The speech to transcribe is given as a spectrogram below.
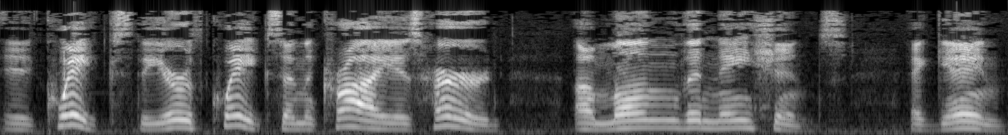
it quakes, the earth quakes and the cry is heard among the nations. Again,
